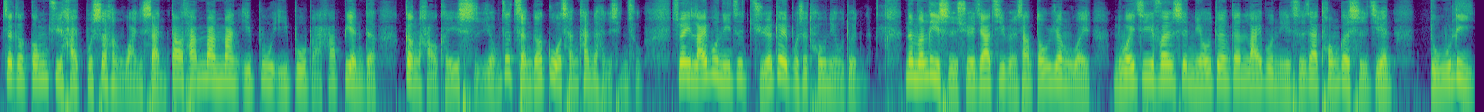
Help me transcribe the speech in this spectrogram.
这个工具还不是很完善，到他慢慢一步一步把它变得更好可以使用，这整个过程看得很清楚。所以莱布尼兹绝对不是偷牛顿的。那么历史学家基本上都认为微积分是牛顿跟莱布尼兹在同个时间独立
